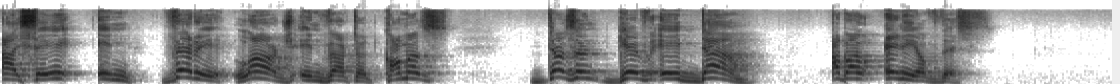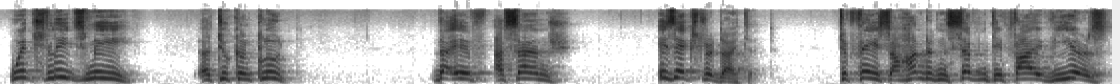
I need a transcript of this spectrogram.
I say in very large inverted commas, doesn't give a damn about any of this. Which leads me uh, to conclude that if Assange is extradited to face 175 years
